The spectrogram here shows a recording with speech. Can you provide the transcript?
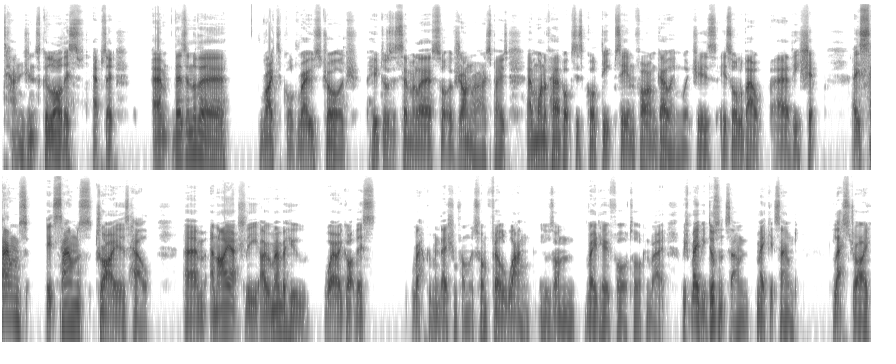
tangents galore this episode. Um, there's another writer called Rose George who does a similar sort of genre, I suppose. And one of her books is called Deep Sea and Far Foreign Going, which is it's all about uh, the ship. It sounds it sounds dry as hell. Um, and I actually I remember who where I got this recommendation from. It's from Phil Wang. He was on Radio Four talking about it, which maybe doesn't sound make it sound less dry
